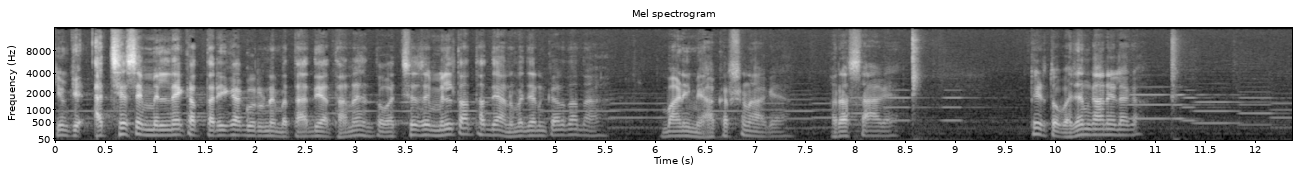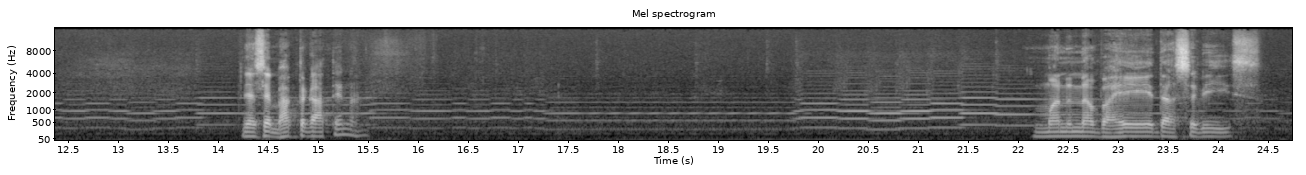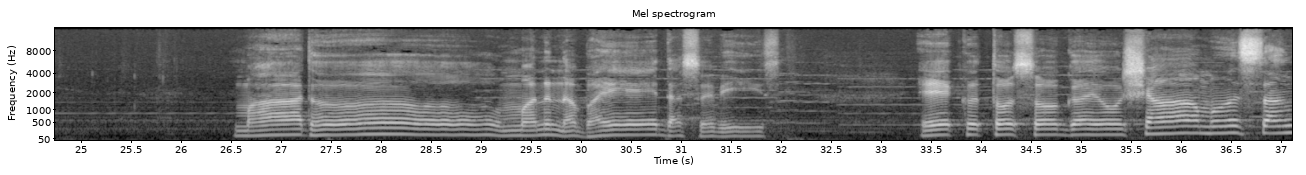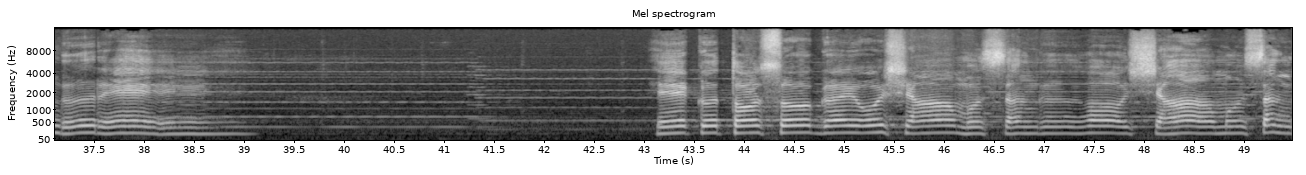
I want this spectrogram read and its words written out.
क्योंकि अच्छे से मिलने का तरीका गुरु ने बता दिया था ना तो अच्छे से मिलता था, ध्यान भजन करता था, वाणी में आकर्षण आ गया, रस आ गया। फिर तो भजन गाने लगा। जैसे भक्त गाते ना। मन न भये दस बीस। माधो, मन न भये दस बीस। एक तो सो गयो श्याम संग रे। एक तो सो गयो श्याम संग, ओ श्याम संग।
